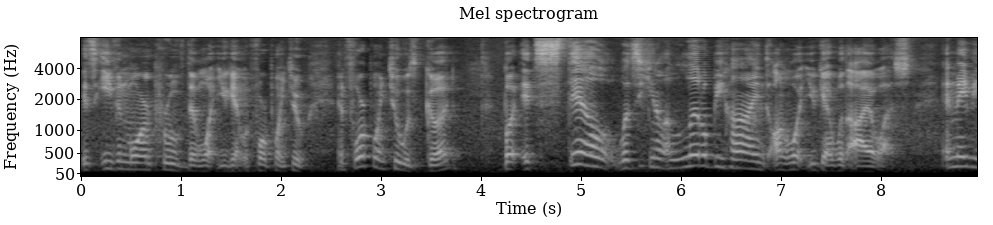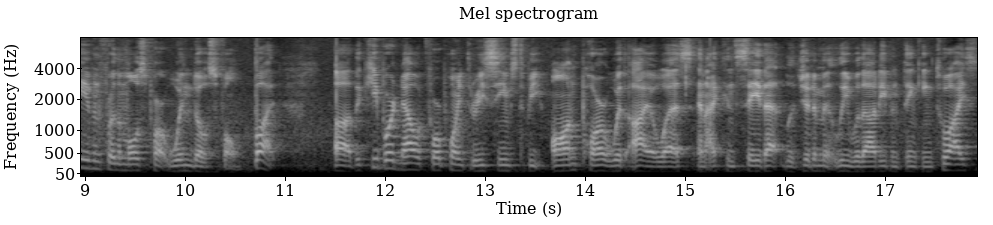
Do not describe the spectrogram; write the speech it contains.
is even more improved than what you get with 4.2. And 4.2 was good, but it still was, you know, a little behind on what you get with iOS. And maybe even for the most part Windows Phone. But uh, the keyboard now at 4.3 seems to be on par with iOS, and I can say that legitimately without even thinking twice.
